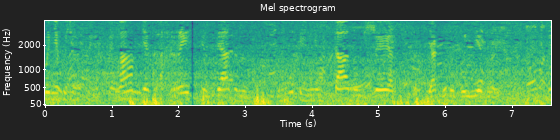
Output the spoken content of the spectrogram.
Сьогодні я хочу розповісти вам, як агресія зв'язана з внутрішнім станом жертви, як воно поєднується. Тобто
